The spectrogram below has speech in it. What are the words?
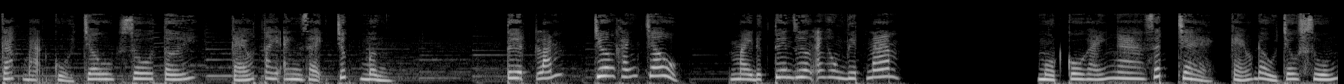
Các bạn của Châu xô tới, Kéo tay anh dậy chúc mừng. Tuyệt lắm, Trương Khánh Châu! Mày được tuyên dương anh hùng Việt Nam một cô gái Nga rất trẻ kéo đầu Châu xuống,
